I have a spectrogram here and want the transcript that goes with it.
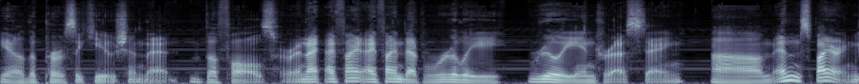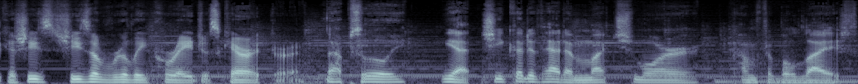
you know, the persecution that befalls her, and I, I find I find that really, really interesting um, and inspiring because she's she's a really courageous character. Absolutely. Yeah, she could have had a much more comfortable life,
